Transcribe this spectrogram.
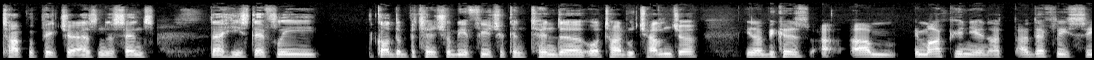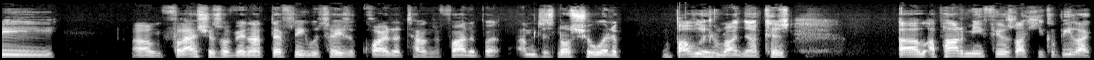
type of picture as in the sense that he's definitely got the potential to be a future contender or title challenger? You know, because uh, um, in my opinion, I, I definitely see um, flashes of it. And I definitely would say he's a quite a talented fighter, but I'm just not sure where to bubble him right now because um, a part of me feels like he could be like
